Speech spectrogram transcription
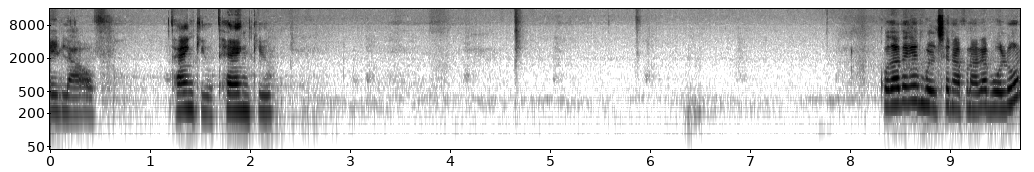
I love. Thank you thank you. কোথা থেকে বলছেন আপনারা? বলুন।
